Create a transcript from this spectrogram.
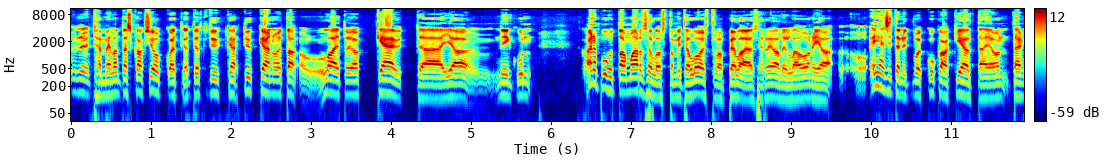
nythän meillä on tässä kaksi joukkoa, jotka tykkää, tykkää noita laitoja käyttää, ja niin kun, aina puhutaan Marcelosta, mitä loistava pelaaja se Realilla on, ja eihän sitä nyt voi kukaan kieltää, ja on tämän,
